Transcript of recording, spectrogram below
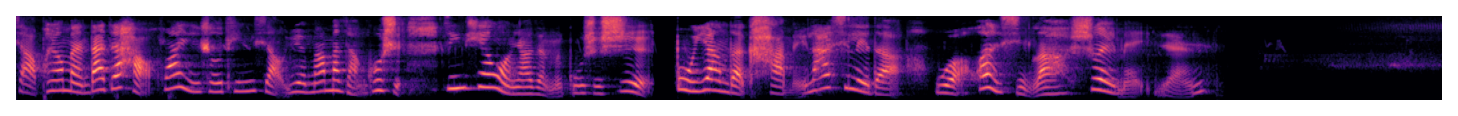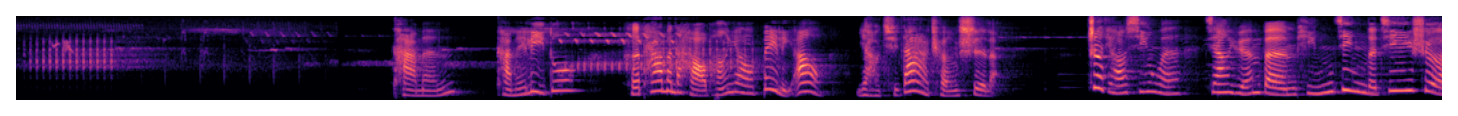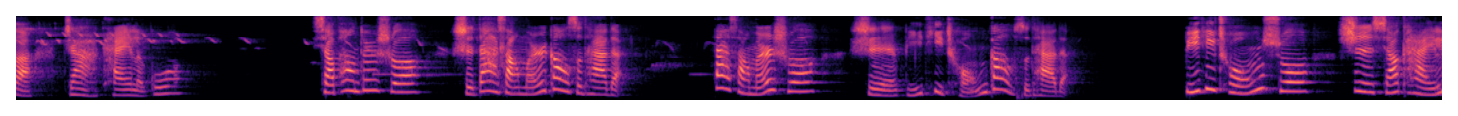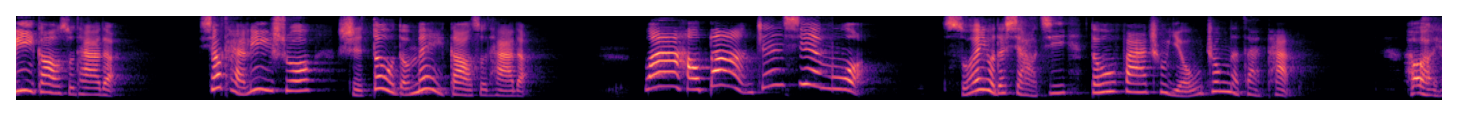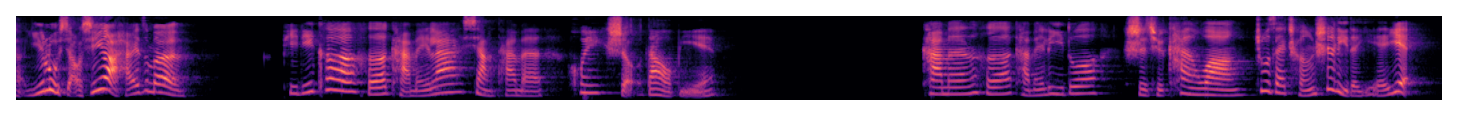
小朋友们，大家好，欢迎收听小月妈妈讲故事。今天我们要讲的故事是不一样的卡梅拉系列的《我唤醒了睡美人》。卡门、卡梅利多和他们的好朋友贝里奥要去大城市了。这条新闻将原本平静的鸡舍。炸开了锅。小胖墩说：“是大嗓门告诉他的。”大嗓门说：“是鼻涕虫告诉他的。”鼻涕虫说：“是小凯丽告诉他的。”小凯丽说：“是豆豆妹告诉他的。”哇，好棒！真羡慕！所有的小鸡都发出由衷的赞叹。哎呀，一路小心啊，孩子们！皮迪克和卡梅拉向他们挥手道别。卡门和卡梅利多是去看望住在城市里的爷爷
